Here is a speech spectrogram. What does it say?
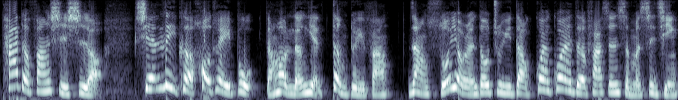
她的方式是哦，先立刻后退一步，然后冷眼瞪对方，让所有人都注意到怪怪的发生什么事情。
